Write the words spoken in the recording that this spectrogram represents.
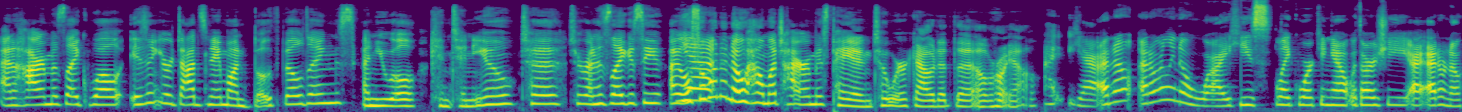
And Hiram is like, well, isn't your dad's name on both buildings? And you will continue to, to run his legacy. I also want to know how much Hiram is paying to work out at the El Royale. I, yeah, I don't I don't really know why he's like working out with Archie. I, I don't know.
